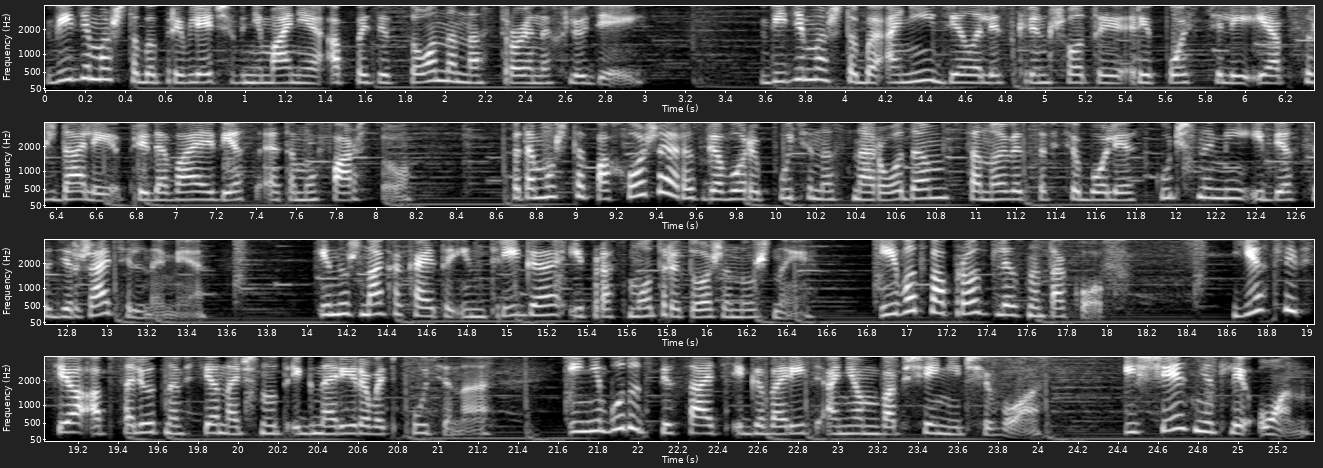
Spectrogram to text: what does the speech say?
видимо, чтобы привлечь внимание оппозиционно настроенных людей. Видимо, чтобы они делали скриншоты, репостили и обсуждали, придавая вес этому фарсу. Потому что, похоже, разговоры Путина с народом становятся все более скучными и бессодержательными. И нужна какая-то интрига, и просмотры тоже нужны. И вот вопрос для знатоков. Если все, абсолютно все начнут игнорировать Путина и не будут писать и говорить о нем вообще ничего, исчезнет ли он?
